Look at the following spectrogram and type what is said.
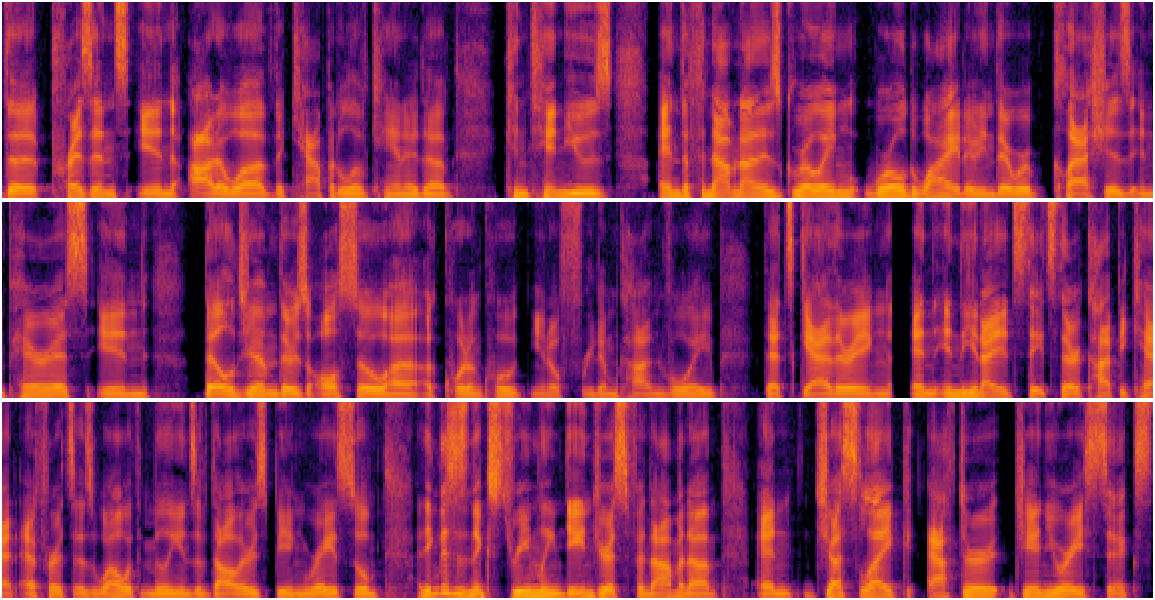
The presence in Ottawa, the capital of Canada, continues and the phenomenon is growing worldwide. I mean, there were clashes in Paris, in Belgium. There's also a, a, quote unquote, you know, freedom convoy that's gathering. And in the United States, there are copycat efforts as well with millions of dollars being raised. So I think this is an extremely dangerous phenomenon. And just like after January 6th,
